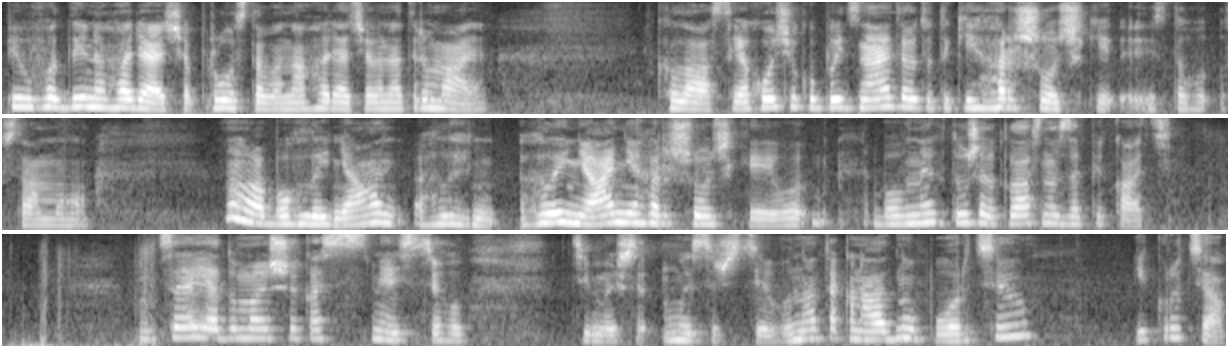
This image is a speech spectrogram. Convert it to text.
півгодини гаряча, просто вона гаряча, вона тримає. Клас. Я хочу купити, знаєте, от такі горшочки із того самого. Ну, або глиняні, глин, глиняні горшочки, о, бо в них дуже класно запікати. Ну, це, я думаю, що якась смесь цього мис- мисочці. Вона так на одну порцію і крутяк.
